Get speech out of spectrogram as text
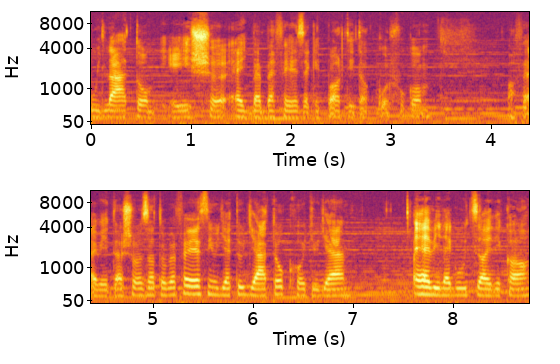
úgy látom, és egyben befejezek egy partit, akkor fogom a felvétel sorozatot befejezni. Ugye tudjátok, hogy ugye elvileg úgy zajlik a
